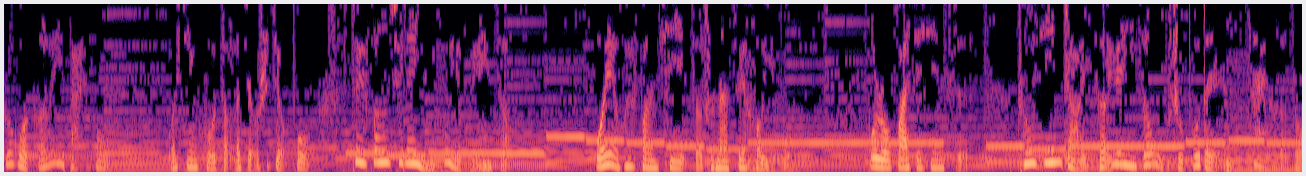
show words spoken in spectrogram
如果隔了一百步，我辛苦走了九十九步，对方却连一步也不愿意走，我也会放弃走出那最后一步。不如花些心思，重新找一个愿意走五十步的人再合作。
